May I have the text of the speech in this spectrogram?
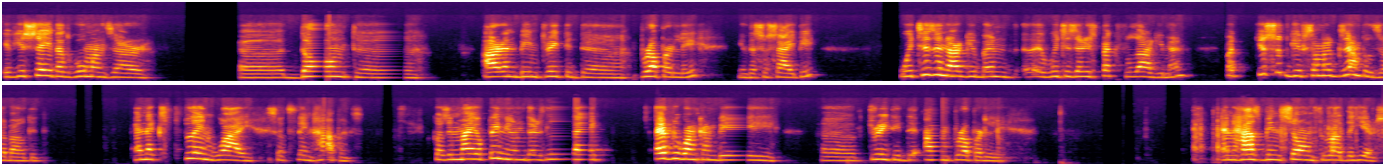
if you say that women are uh, don't uh, aren't being treated uh, properly in the society, which is an argument, uh, which is a respectful argument, but you should give some examples about it and explain why such thing happens. Because in my opinion, there's like everyone can be uh, treated improperly and has been shown throughout the years.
